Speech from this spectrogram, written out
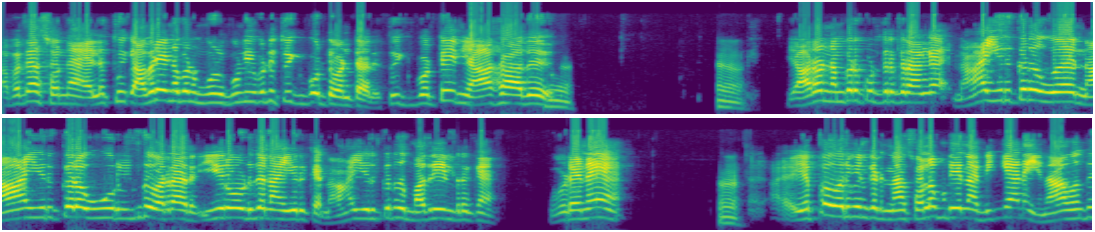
அப்பதான் சொன்னேன். எல்லாம் தூக்கி அவரே என்ன பண்ண முடிவு பண்ணி தூக்கி போட்டு வந்துட்டாரு. தூக்கி போட்டு நீ ஆகாது. யாரோ நம்பர் கொடுத்துருக்காங்க நான் இருக்கிற நான் இருக்கிற ஊர்ல இருந்து வர்றாரு. ஈரோடு தான் நான் இருக்கேன். நான் இருக்கிறது மதுரையில் இருக்கேன். உடனே. எப்ப வருவேன்னு கேட்டு நான் சொல்ல முடியாது. நான் விஞ்ஞானி. நான் வந்து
